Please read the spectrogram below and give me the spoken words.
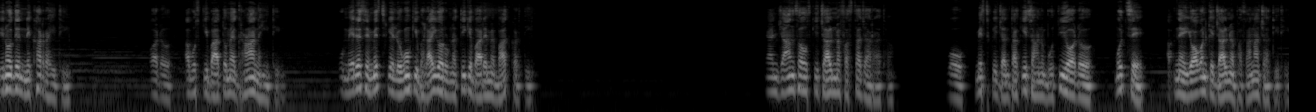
दिनों दिन निखर रही थी और अब उसकी बातों में घृणा नहीं थी। वो मेरे से मिस्र के लोगों की भलाई और उन्नति के बारे में बात करती। मैं अनजान सा उसकी चाल में फंसता जा रहा था। वो मिस्र की जनता की सहानुभूति और मुझसे अपने यौवन के जाल में फंसाना चाहती थी।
